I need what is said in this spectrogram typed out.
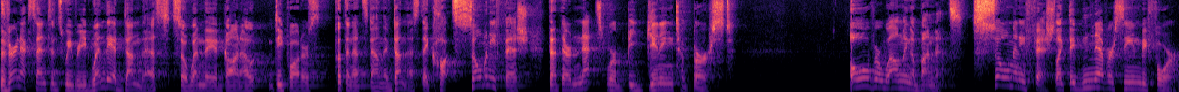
The very next sentence we read, when they had done this, so when they had gone out, deep waters, put the nets down, they've done this, they caught so many fish that their nets were beginning to burst. Overwhelming abundance. So many fish, like they'd never seen before.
